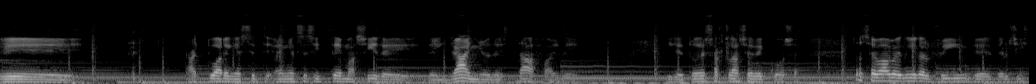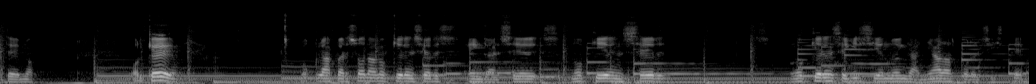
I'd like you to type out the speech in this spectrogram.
eh, actuar en ese, en ese sistema así de, engaño, de estafa y de, y de todas esas clases de cosas. Entonces va a venir el fin del sistema. Porque las personas no quieren ser engañadas, no quieren ser, no quieren seguir siendo engañadas por el sistema.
